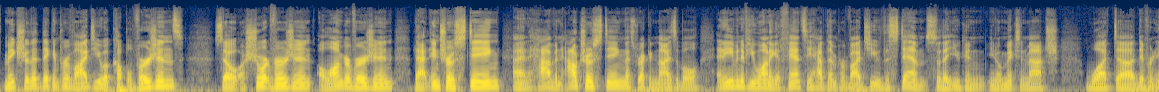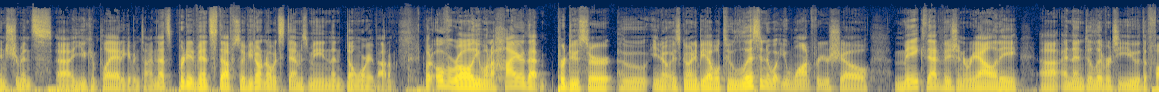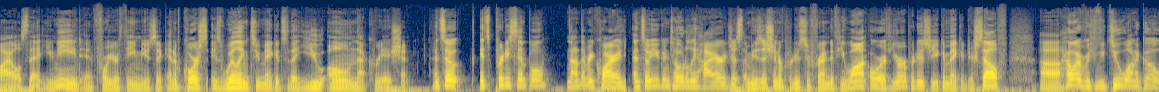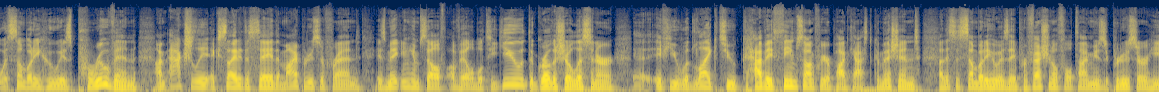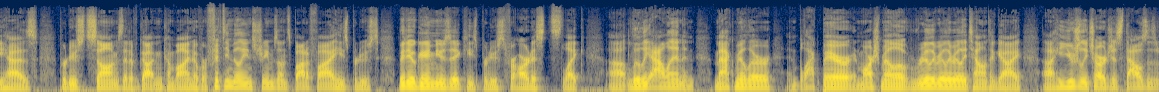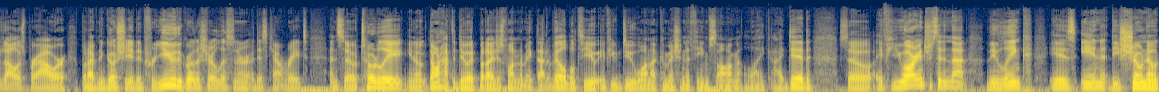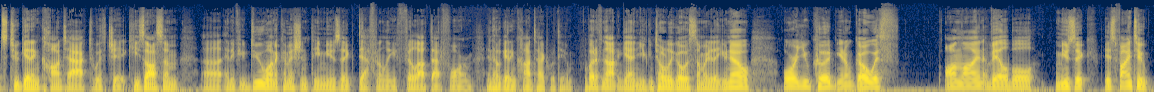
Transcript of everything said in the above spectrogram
Make sure that they can provide to you a couple versions. So, a short version, a longer version, that intro sting, and have an outro sting that's recognizable. And even if you want to get fancy, have them provide to you the stems so that you can, you know, mix and match what uh, different instruments uh, you can play at a given time. That's pretty advanced stuff. So if you don't know what stems mean, then don't worry about them. But overall, you want to hire that producer who you know is going to be able to listen to what you want for your show, make that vision a reality, uh, and then deliver to you the files that you need for your theme music. And of course, is willing to make it so that you own that creation. And so it's pretty simple not that required. And so you can totally hire just a musician or producer friend if you want, or if you're a producer, you can make it yourself. Uh, however, if you do want to go with somebody who is proven, I'm actually excited to say that my producer friend is making himself available to you, the Grow the Show listener. Uh, if you would like to have a theme song for your podcast commissioned, uh, this is somebody who is a professional full time music producer. He has produced songs that have gotten combined over 50 million streams on Spotify. He's produced video game music. He's produced for artists like uh, Lily Allen and Mac Miller and Blackbear and Marshmello. Really, really, really talented guy. Uh, he usually charges thousands of dollars per hour, but I've negotiated for you, the Grow the Show listener, a discount rate. And so, totally, you know, don't have to do it, but I just wanted to make that available to you if you do want to commission a theme song like I did. So, if you are interested in that, the link is in the show notes to get in contact with Jake. He's awesome. Uh, and if you do want to commission theme music, definitely fill out that form and he'll get in contact with you. But if not, again, you can totally go with somebody that you know, or you could, you know, go with online available music is fine too.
